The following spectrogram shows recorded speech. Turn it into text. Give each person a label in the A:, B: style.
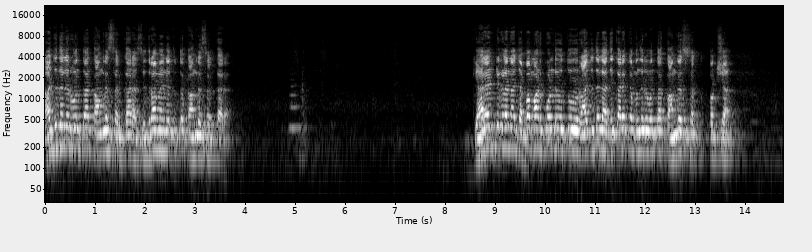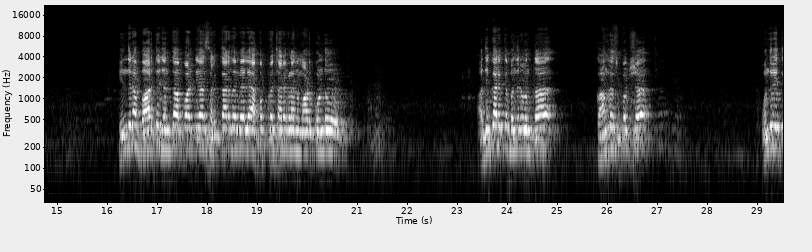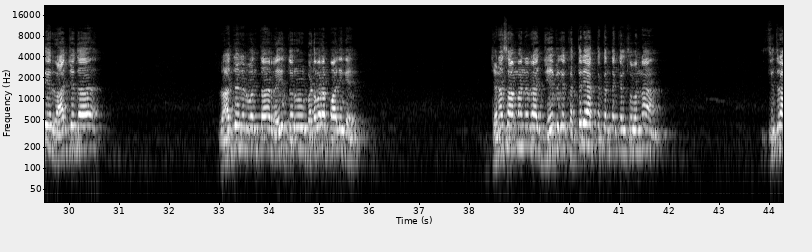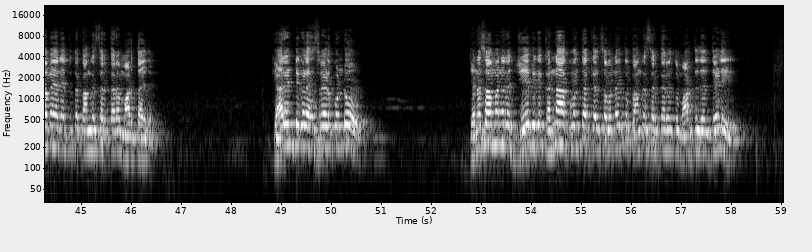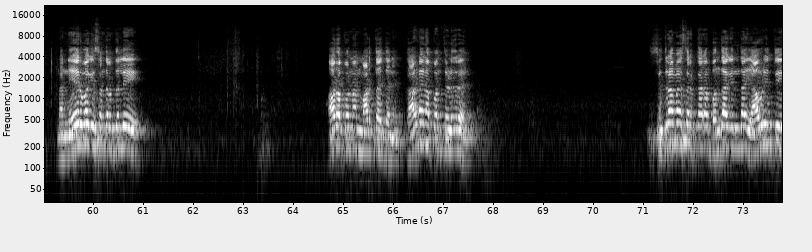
A: ರಾಜ್ಯದಲ್ಲಿರುವಂಥ ಕಾಂಗ್ರೆಸ್ ಸರ್ಕಾರ, ಸಿದ್ದರಾಮಯ್ಯ ನೇತೃತ್ವ ಕಾಂಗ್ರೆಸ್ ಸರ್ಕಾರ, ಗ್ಯಾರಂಟಿಗಳನ್ನು ಜಪ ಮಾಡಿಕೊಂಡು ಇವತ್ತು ರಾಜ್ಯದಲ್ಲಿ ಅಧಿಕಾರಕ್ಕೆ ಬಂದಿರುವಂಥ ಕಾಂಗ್ರೆಸ್ ಪಕ್ಷ, ಇಂದಿನ ಭಾರತೀಯ ಜನತಾ ಪಾರ್ಟಿಯ ಸರ್ಕಾರದ ಮೇಲೆ ಅಪಪ್ರಚಾರಗಳನ್ನು ಮಾಡಿಕೊಂಡು ಅಧಿಕಾರಕ್ಕೆ ಬಂದಿರುವಂಥ ಕಾಂಗ್ರೆಸ್ ಪಕ್ಷ ಒಂದು ರೀತಿ ರಾಜ್ಯದ ರಾಜ್ಯದಲ್ಲಿರುವಂಥ ರೈತರು ಬಡವರ ಪಾಲಿಗೆ ಜನಸಾಮಾನ್ಯರ ಜೇಬಿಗೆ ಕತ್ತರಿ ಆಗ್ತಕ್ಕಂಥ ಕೆಲಸವನ್ನ ಸಿದ್ದರಾಮಯ್ಯ ನೇತೃತ್ವ ಕಾಂಗ್ರೆಸ್ ಸರ್ಕಾರ ಮಾಡ್ತಾ ಇದೆ. ಗ್ಯಾರಂಟಿಗಳ ಹೆಸರು ಹೇಳಿಕೊಂಡು ಜನಸಾಮಾನ್ಯರ ಜೇಬಿಗೆ ಕನ್ನ ಹಾಕುವಂತ ಕೆಲಸವನ್ನ ಇವತ್ತು ಕಾಂಗ್ರೆಸ್ ಸರ್ಕಾರ ಇವತ್ತು ಮಾಡ್ತಿದೆ ಅಂತೇಳಿ ನಾನು ನೇರವಾಗಿ ಸಂದರ್ಭದಲ್ಲಿ ಆರೋಪವನ್ನು ನಾನು ಮಾಡ್ತಾ ಇದ್ದೇನೆ. ಕಾರಣ ಏನಪ್ಪ ಅಂತ ಹೇಳಿದ್ರೆ, ಸಿದ್ದರಾಮಯ್ಯ ಸರ್ಕಾರ ಬಂದಾಗಿಂದ ಯಾವ ರೀತಿ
